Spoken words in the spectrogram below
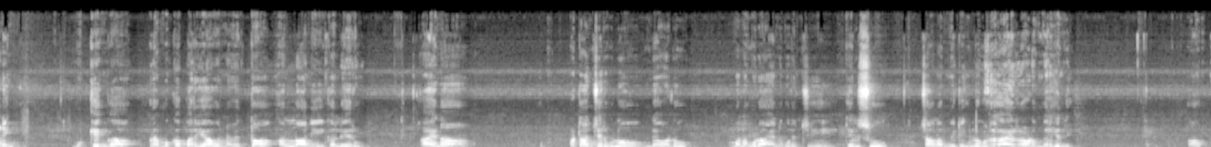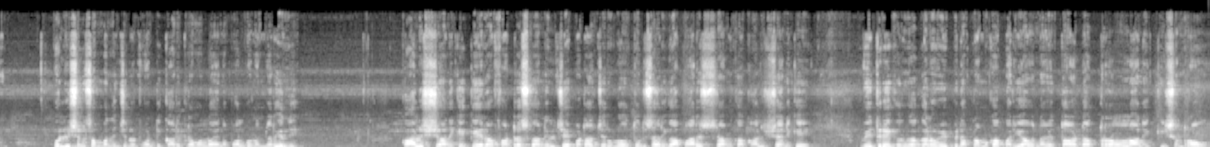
Morning. ముఖ్యంగా ప్రముఖ పర్యావరణవేత్త అల్లాని ఇక లేరు. ఆయన పటాన్ చెరువులో ఉండేవాడు. మనం కూడా ఆయన గురించి తెలుసు. చాలా మీటింగ్లో కూడా ఆయన రావడం జరిగింది. పొల్యూషన్ సంబంధించినటువంటి కార్యక్రమాల్లో ఆయన పాల్గొనడం జరిగింది. కాలుష్యానికి కేర్ ఆఫ్ అడ్రస్గా నిలిచే పటాన్ చెరువులో తొలిసారిగా పారిశ్రామిక కాలుష్యానికి వ్యతిరేకంగా గలమెప్పిన ప్రముఖ పర్యావరణవేత్త డాక్టర్ అల్లాని కిషన్ రావు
